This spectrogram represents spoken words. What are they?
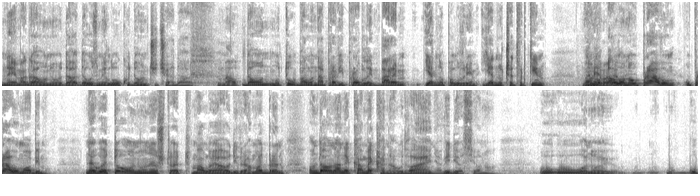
nema ga ono da, da uzme Luku Dončića, da, Malo. da on mu tu malo napravi problem, barem jedno polovrijeme, jednu četvrtinu, ono, ali ono u pravom, u pravom obimu. Nego je to ono nešto, eto, malo ja odigram odbranu, onda ona neka mekana udvajanja, vidio si ono, u, u onoj, u,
